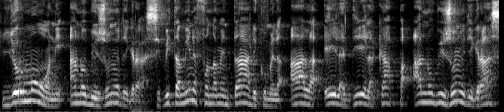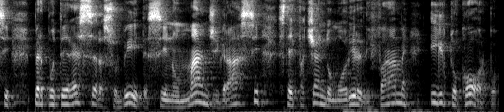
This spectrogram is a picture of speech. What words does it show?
gli ormoni hanno bisogno dei grassi, vitamine fondamentali come la A, la E, la D e la K hanno bisogno di grassi per poter essere assorbite. Se non mangi grassi stai facendo morire di fame il tuo corpo.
